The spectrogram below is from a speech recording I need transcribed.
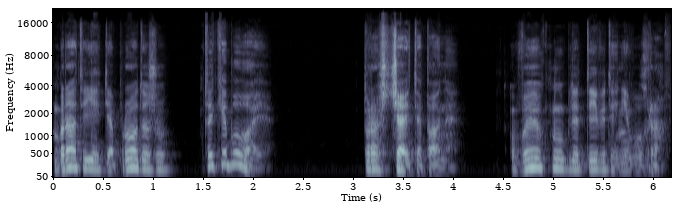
брати їх для продажу. Таке буває. Прощайте, пане. вигукнув блідий від гніву граф.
